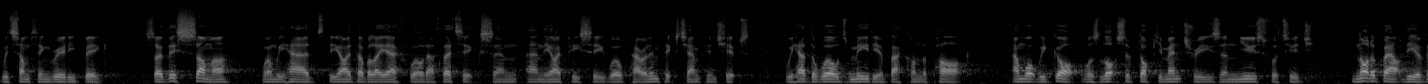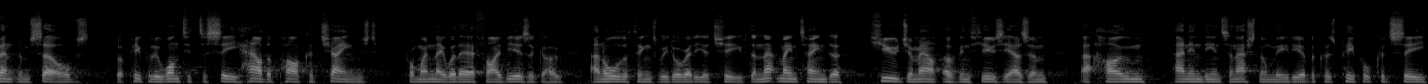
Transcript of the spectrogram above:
with something really big. So this summer, when we had the IAAF World Athletics and, and the IPC World Paralympics Championships, we had the world's media back on the park. And what we got was lots of documentaries and news footage, not about the event themselves, but people who wanted to see how the park had changed from when they were there five years ago and all the things we'd already achieved. And that maintained a huge amount of enthusiasm at home and in the international media because people could see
